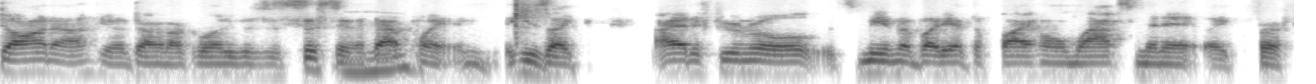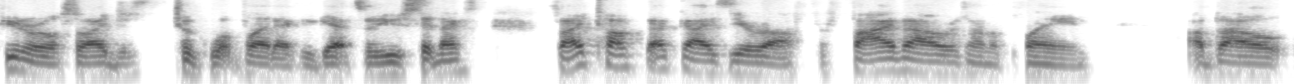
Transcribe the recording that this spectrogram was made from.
Donna, you know, Donna Marcolini was his assistant mm-hmm. at that mm-hmm. point, and he's like, I had a funeral. It's me and my buddy had to fly home last minute, like for a funeral. So I just took what flight I could get. So he was sitting next. So I talked that guy's ear off for five hours on a plane about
